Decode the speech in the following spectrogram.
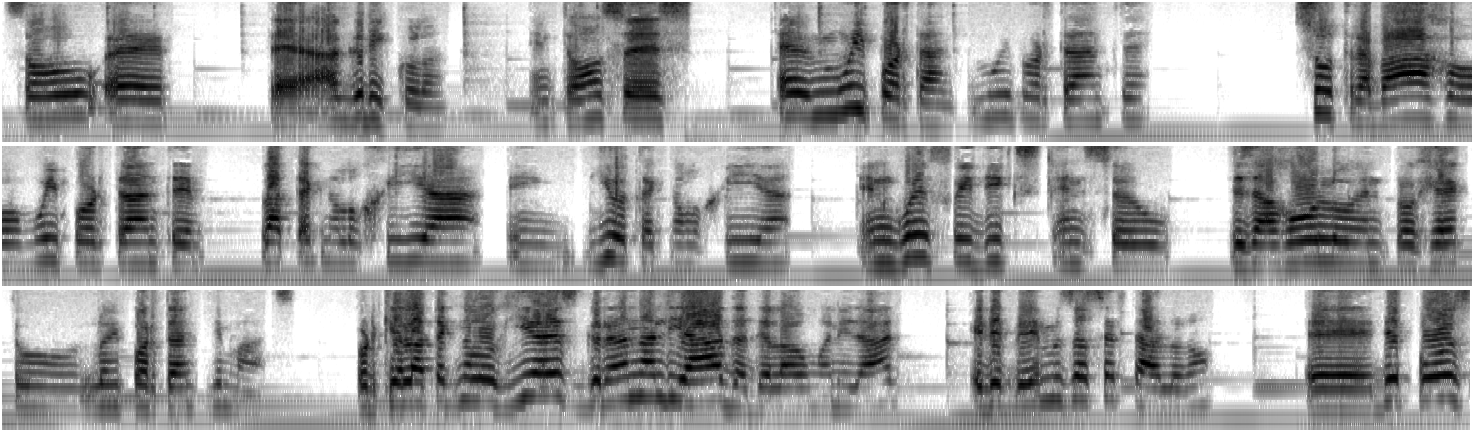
Soy eh, eh, agrícola, entonces es muy importante, muy importante su trabajo, muy importante la tecnología en biotecnología, en Wilfried Dix, en su desarrollo, en proyecto lo importante demais. Porque a tecnologia é grande aliada da humanidade e devemos acertá-lo, não? É, depois,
